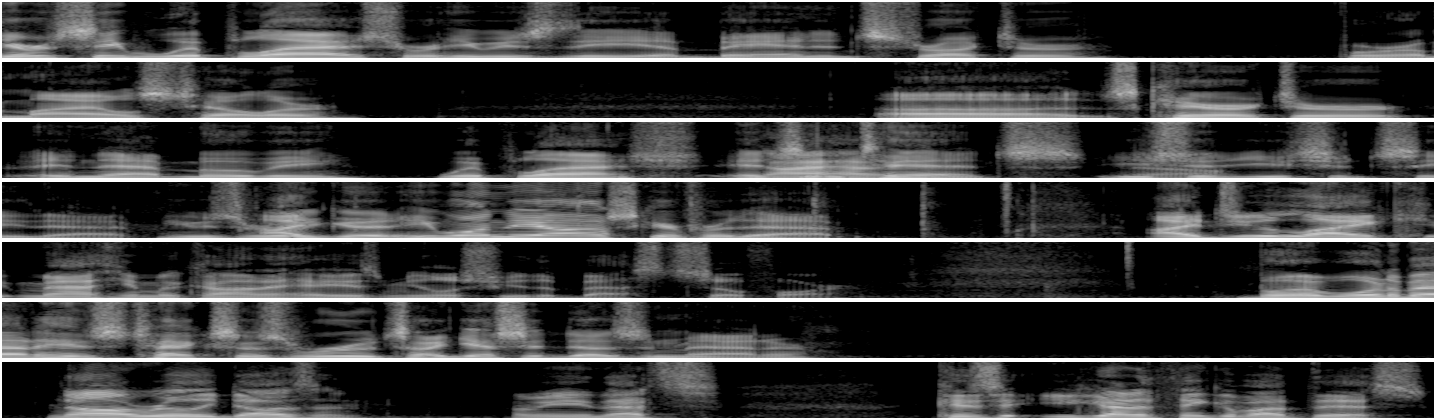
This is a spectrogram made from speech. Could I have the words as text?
you ever see Whiplash, where he was the uh, band instructor for a Miles Teller? Uh, character in that movie, Whiplash. It's I intense. You No. should you should see that. He was really I- good. He won the Oscar for that. I do like Matthew McConaughey as Mule Shoe the best so far. But what about his Texas roots? I guess it doesn't matter. No, it really doesn't. I mean, that's because you got to think about this.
